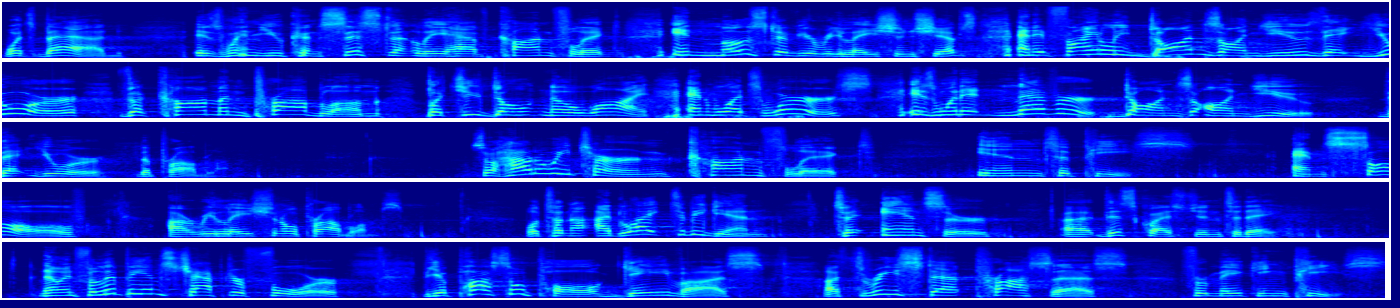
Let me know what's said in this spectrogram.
What's bad is when you consistently have conflict in most of your relationships, and it finally dawns on you that you're the common problem, but you don't know why. And what's worse is when it never dawns on you that you're the problem. So, how do we turn conflict into peace and solve our relational problems? Well, tonight I'd like to begin to answer uh, this question today. Now, in Philippians chapter 4, the Apostle Paul gave us a three step process for making peace.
